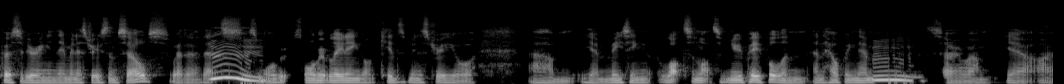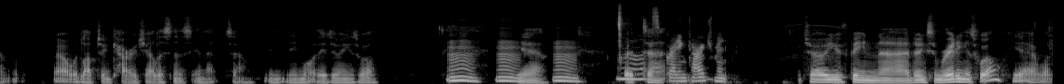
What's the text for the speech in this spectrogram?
persevering in their ministries themselves, whether that's Mm. small group, small group leading or kids ministry or um, yeah, meeting lots and lots of new people and, and helping them. Mm. So um, yeah, I, I would love to encourage our listeners in that um, in, in what they're doing as well. Mm, mm, Yeah, mm. But, oh, that's uh, great encouragement. Jo, you've been uh, doing some reading as well. Yeah, what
